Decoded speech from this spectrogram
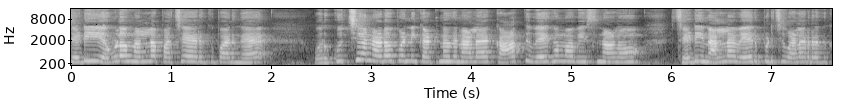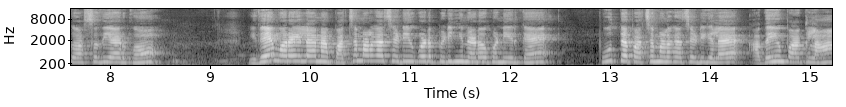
செடி எவ்வளோ நல்லா பச்சையாக இருக்குது பாருங்கள் ஒரு குச்சியை நடவு பண்ணி கட்டினதுனால காற்று வேகமாக வீசினாலும் செடி நல்லா வேர் பிடிச்சி வளர்கிறதுக்கு வசதியாக இருக்கும். இதே முறையில் நான் பச்சை மிளகா செடியை கூட பிடுங்கி நடவு பண்ணியிருக்கேன். பூத்த பச்சை மிளகா செடிகளை அதையும் பார்க்கலாம்.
